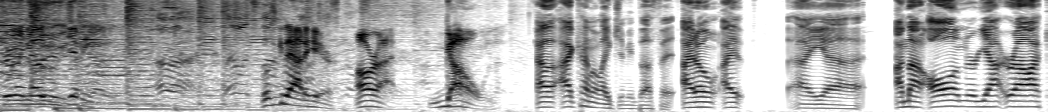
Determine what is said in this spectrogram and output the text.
Sterling knows his Jimmy. All right. Well, it's Let's get out of here. All right, gone. I, I kind of like Jimmy Buffett. I don't. I. I. uh I'm not all under yacht rock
